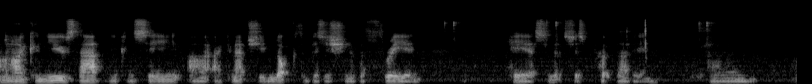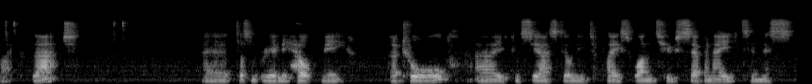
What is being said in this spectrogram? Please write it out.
And I can use that you can see uh, I can actually lock the position of a 3 in here. So let's just put that in um, like that. Uh, it doesn't really help me at all. Uh, you can see I still need to place 1, 2, 7, 8 in this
